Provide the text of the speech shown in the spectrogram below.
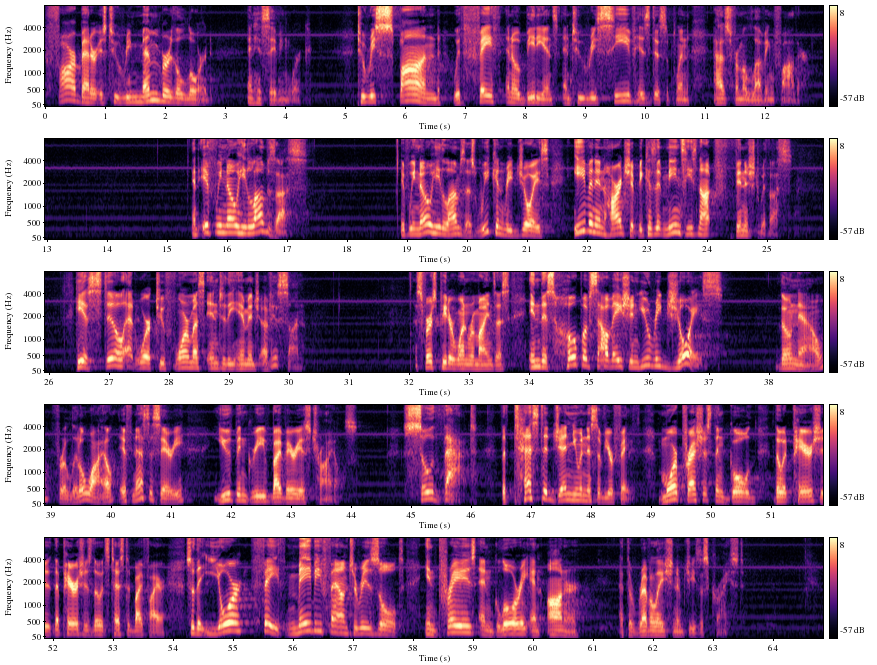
far better is to remember the Lord and his saving work, to respond with faith and obedience, and to receive his discipline as from a loving Father. And if we know He loves us, if we know He loves us, we can rejoice even in hardship because it means He's not finished with us. He is still at work to form us into the image of His Son. As 1 Peter 1 reminds us, in this hope of salvation, you rejoice though now, for a little while, if necessary, you've been grieved by various trials, so that the tested genuineness of your faith, more precious than gold though it perishes that perishes though it's tested by fire so that your faith may be found to result in praise and glory and honor at the revelation of Jesus Christ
